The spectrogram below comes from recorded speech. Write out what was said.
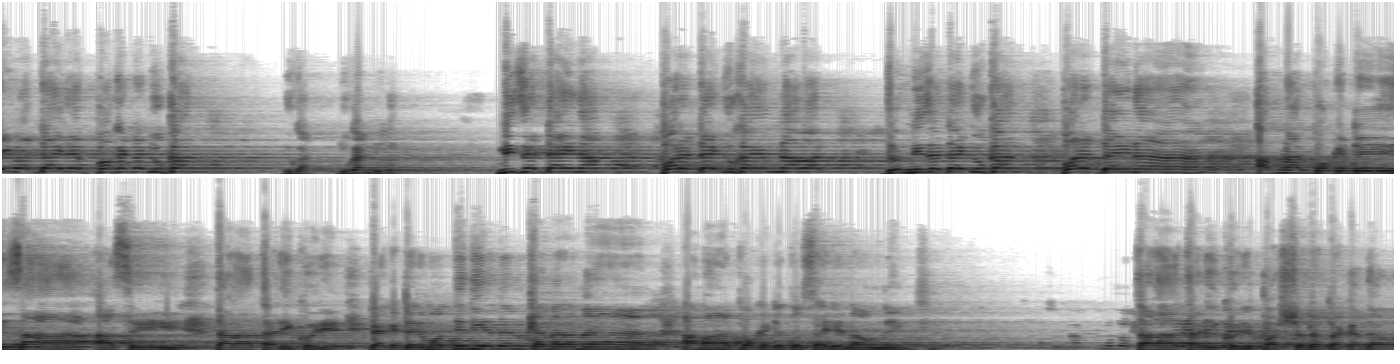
এইবার ডাইরেক্ট পকেটে ঢুকান। ঢুকান ঢুকান ঢুকান। নিজের ডাই না পরের ডাই ঢুকায়েন না আবার। নিজের ডাই ঢুকান পরের ডাই না। আপনার পকেটে যা আছে তাড়াতাড়ি করে প্যাকেটের মধ্যে দিয়ে দেন ক্যামেরাম্যান। আমার পকেটে তো সাইডে নাও নেই। তাড়াতাড়ি করে পাঁচশোটা টাকা দাও।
